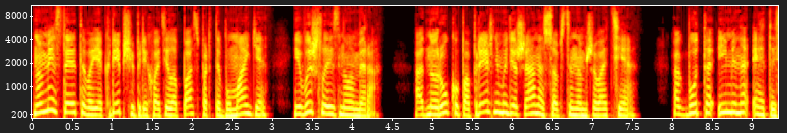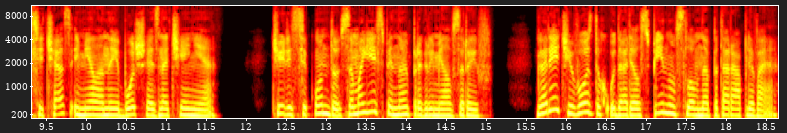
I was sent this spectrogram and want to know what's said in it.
Но вместо этого я крепче перехватила паспорт и бумаги и вышла из номера, одну руку по-прежнему держа на собственном животе, как будто именно это сейчас имело наибольшее значение. Через секунду за моей спиной прогремел взрыв. Горячий воздух ударил спину, словно поторапливая.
